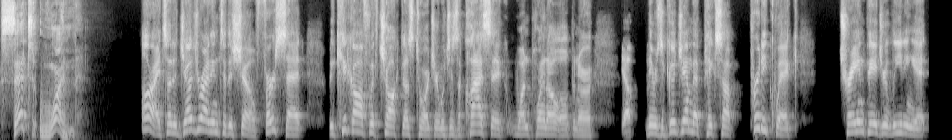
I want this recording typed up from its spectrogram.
Set one. All right, so to judge right into the show, first set we kick off with Chalk Dust Torture, which is a classic 1.0 opener. Yep. There's a good jam that picks up pretty quick. Trey and Page are leading it.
